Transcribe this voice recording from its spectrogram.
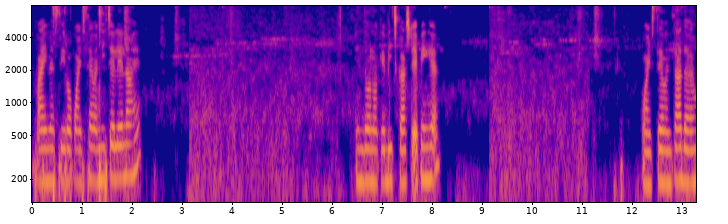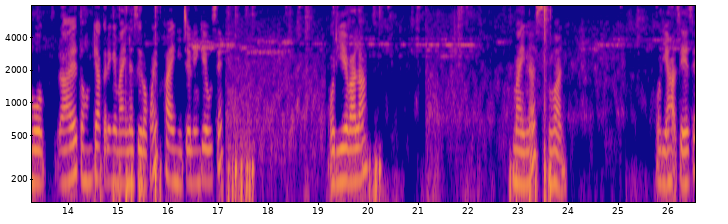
माइनस ज़ीरो पॉइंट सेवन नीचे लेना है। इन दोनों के बीच का स्टेपिंग है। पॉइंट सेवन ज़्यादा हो रहा है तो हम क्या करेंगे? माइनस ज़ीरो पॉइंट फाइव नीचे लेंगे उसे। और ये वाला माइनस वन और यहाँ से ऐसे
